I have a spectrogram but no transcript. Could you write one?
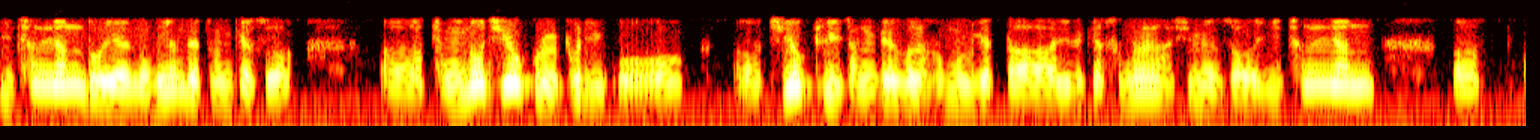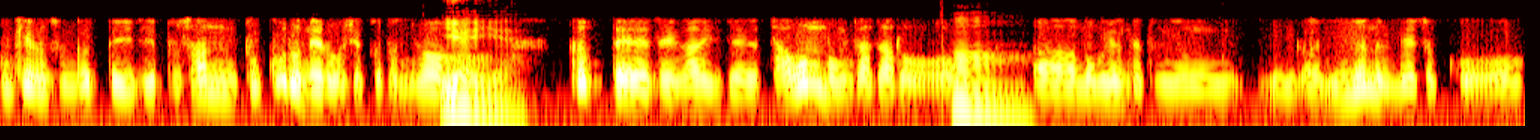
2000년도에 노무현 대통령께서 어, 종로 지역구를 버리고 어, 지역주의 장벽을 허물겠다 이렇게 선언을 하시면서 2000년 어, 국회의원 선거 때 이제 부산 북구로 내려오셨거든요. 예, 예. 그때 제가 이제 자원봉사자로 어. 어, 노무현 대통령과 인연을 맺었고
